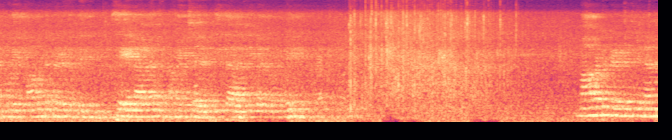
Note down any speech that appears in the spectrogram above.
நம்முடைய மாவட்ட கழகத்தின் செயலாளர் அமைச்சர் கீதா ஜீவன் அவர்களே மாவட்ட கழகத்திலான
